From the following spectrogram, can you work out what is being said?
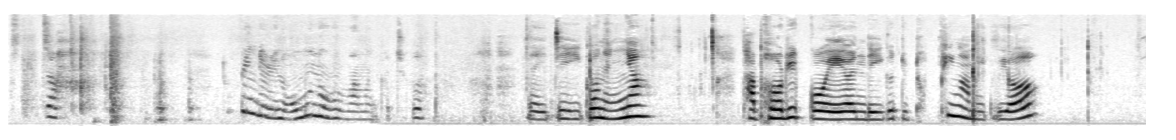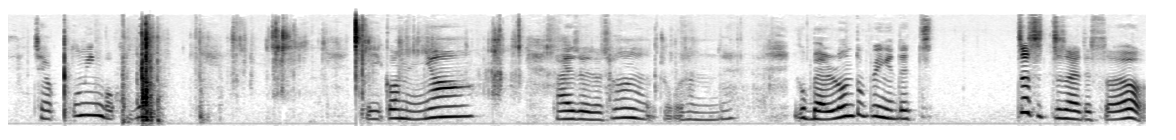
진짜 토핑들이 너무너무 네, 이제 이거는요. 다 버릴 거예요. 근데 이것도 토핑함이고요. 제가 꾸민 거고요. 이거는요. 다이소에서 천원 주고 샀는데 이거 멜론 토핑인데 진짜 진짜 잘 됐어요.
